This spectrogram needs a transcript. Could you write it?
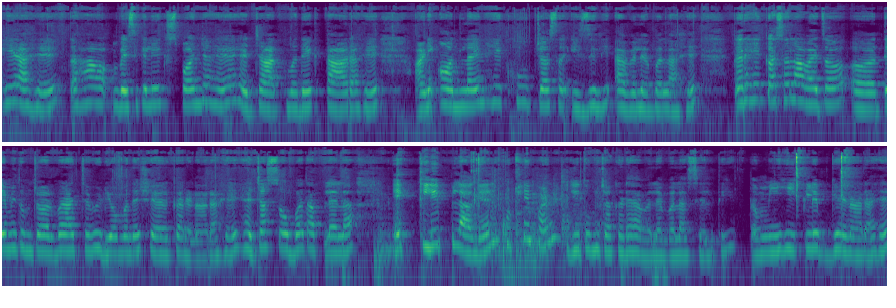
हे आहे. तर हा बेसिकली एक स्पंज आहे. ह्याच्या आतमध्ये एक तार आहे. आणि ऑनलाईन हे खूप जास्त इझिली अवेलेबल आहे. तर हे कसं लावायचं? ते मी तुमच्याबरोबर आजच्या व्हिडिओमध्ये शेअर करणार आहे. ह्याच्यासोबत आपल्याला एक क्लिप लागेल. कुठली पण जी तुमच्याकडे अवेलेबल असेल ती तर मी ही क्लिप घेणार आहे.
